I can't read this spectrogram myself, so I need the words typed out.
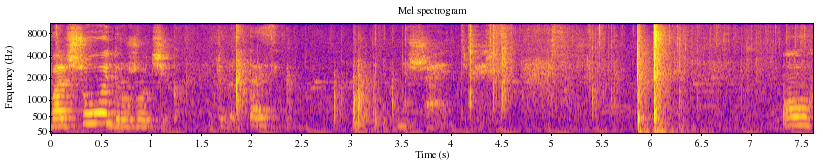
Большой дружочек. Этот тазик мешает теперь. Ох.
